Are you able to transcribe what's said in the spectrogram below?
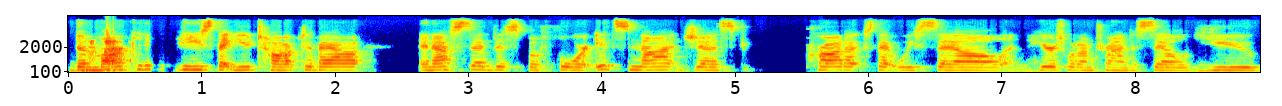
The marketing piece that you talked about, and I've said this before, it's not just products that we sell and here's what I'm trying to sell you.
